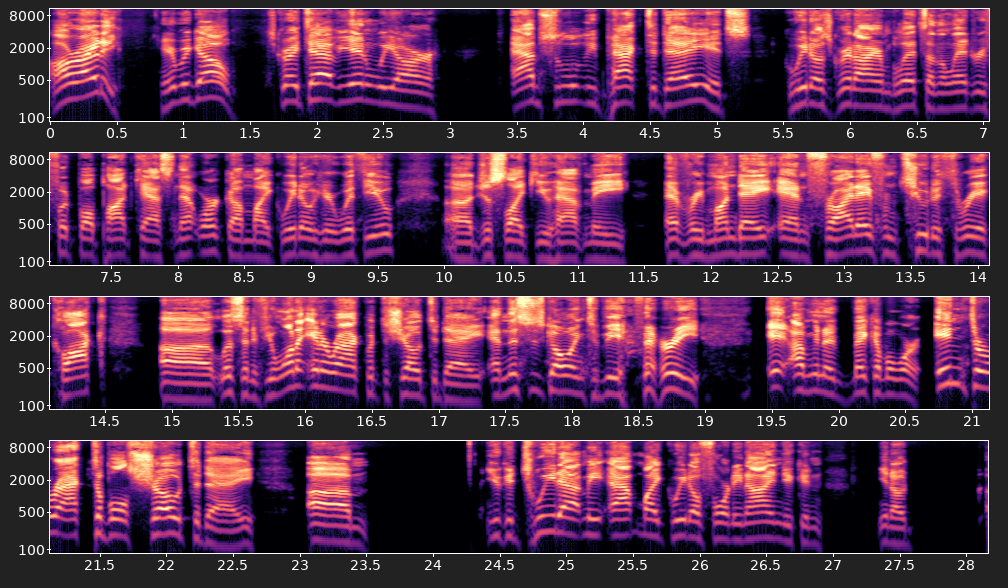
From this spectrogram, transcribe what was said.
All righty, here we go. It's great to have you in. We are absolutely packed today. It's Guido's Gridiron Blitz on the Landry Football Podcast Network. I'm Mike Guido here with you, uh, just like you have me every Monday and Friday from 2 to 3 o'clock. Uh, listen, if you want to interact with the show today, and this is going to be a very, I'm going to make up a word, interactable show today. Um, you can tweet at me at Mike Guido 49. You can, you know,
